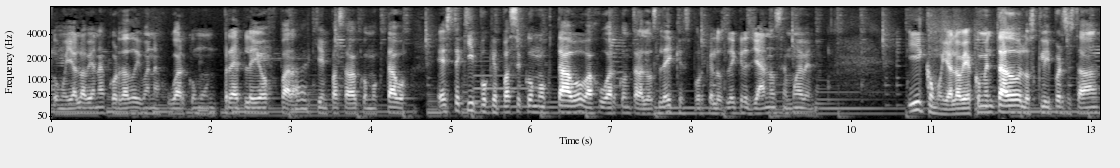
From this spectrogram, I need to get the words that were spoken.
como ya lo habían acordado, iban a jugar como un pre-playoff para ver quién pasaba como octavo. Este equipo que pase como octavo va a jugar contra los Lakers, porque los Lakers ya no se mueven. Y como ya lo había comentado, los Clippers estaban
